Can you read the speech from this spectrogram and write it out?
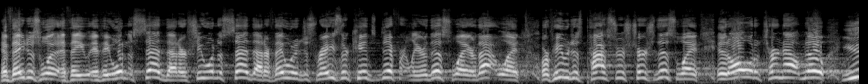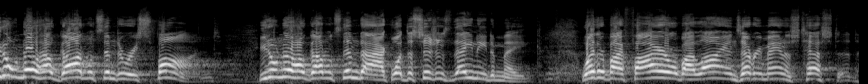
If they just would, if they, if they wouldn't have said that, or if she wouldn't have said that, or if they would have just raised their kids differently, or this way, or that way, or if he would just pastor his church this way, it all would have turned out. No, you don't know how God wants them to respond. You don't know how God wants them to act, what decisions they need to make. Whether by fire or by lions, every man is tested.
